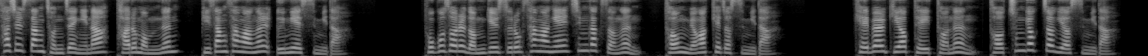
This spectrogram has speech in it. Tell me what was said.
사실상 전쟁이나 다름없는 비상 상황을 의미했습니다. 보고서를 넘길수록 상황의 심각성은 더욱 명확해졌습니다. 개별 기업 데이터는 더 충격적이었습니다.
